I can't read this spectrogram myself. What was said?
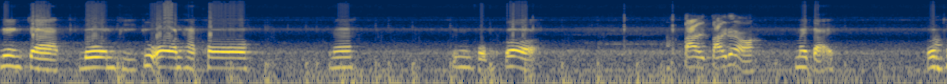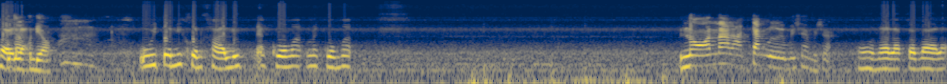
เนื่องจากโดนผีจูออนหักคอ นะ ซึ่งผมก็ตายตายด้วยเหรอไม่ตายโดนถอยหตาลัยงคนเดียว อุ้ยตัวนี้ขนขาลึกน่ากลัวมากน่ากลัวมาก นอนน่ารักจังเลยไม่ใช่ไม่ใช่ โอ้น่ารักกับบ้าละ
